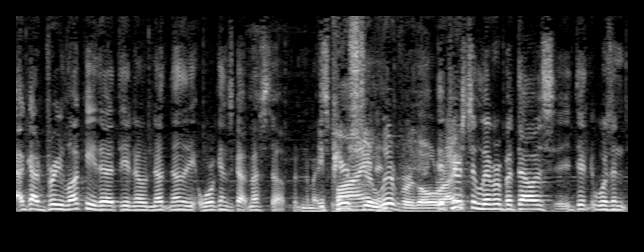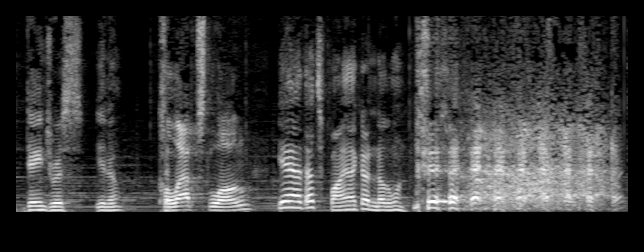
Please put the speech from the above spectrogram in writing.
I got very lucky that you know none, none of the organs got messed up into my It spine. pierced your liver, though, right? It pierced your liver, but that was it, it wasn't dangerous. You know. Collapsed lung. Yeah, that's fine. I got another one.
